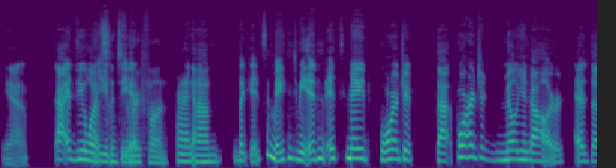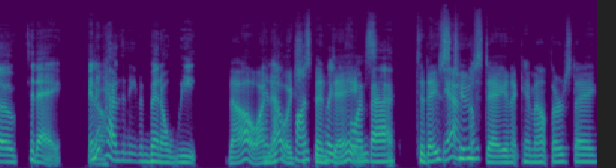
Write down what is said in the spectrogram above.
Yeah, I do want That you to see very it. fun. And um, like it's amazing to me. It, it's made four hundred that four hundred million dollars as of today, and Yeah. it hasn't even been a week. No, I And know. I'm It's just been days. Going back. Today's Yeah, I'm- Tuesday and it came out Thursday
